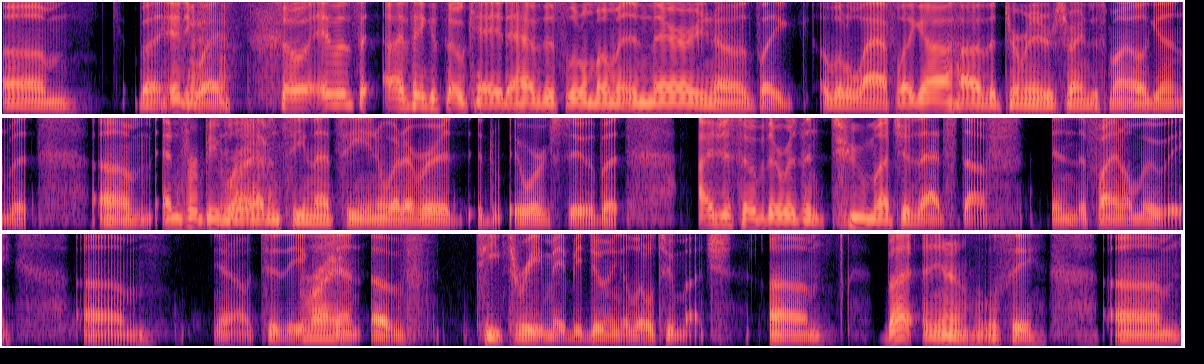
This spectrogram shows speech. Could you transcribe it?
Um, but anyway, so it was. I think it's okay to have this little moment in there. You know, it's like a little laugh, like ah, the Terminator's trying to smile again. But um, and for people Right. that haven't seen that scene or whatever, it, it it works too. But I just hope there wasn't too much of that stuff in the final movie. Um, you know, to the Right. extent of T three maybe doing a little too much. Um, but you know, we'll see. Um,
